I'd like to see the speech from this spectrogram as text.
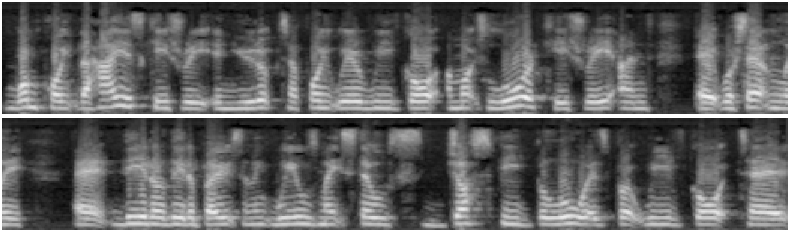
one point the highest case rate in Europe, to a point where we've got a much lower case rate, and uh, we're certainly uh, there or thereabouts. I think Wales might still just be below us, but we've got uh,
